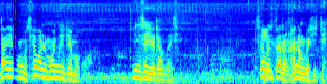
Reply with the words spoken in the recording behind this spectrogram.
나이 뭐 세월 못 얘기해 먹고 인생이란 것이 세월 따라 가는 것이지.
